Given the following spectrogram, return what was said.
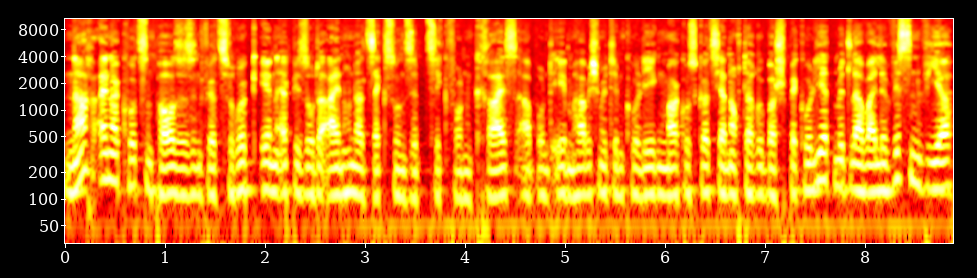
Nach einer kurzen Pause sind wir zurück in Episode 176 von Kreisab und eben habe ich mit dem Kollegen Markus Götz ja noch darüber spekuliert. Mittlerweile wissen wir,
